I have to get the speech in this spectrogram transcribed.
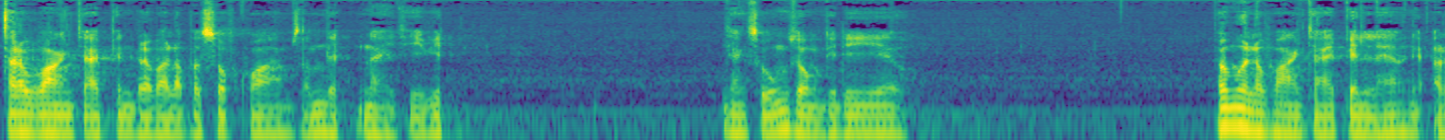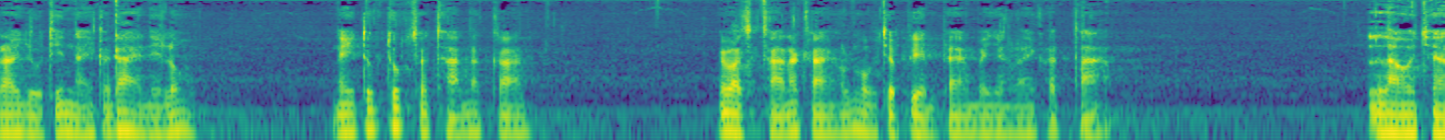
ถ้าเราวางใจเป็นประวัติเราประสบความสำเร็จในชีวิต อย่างสูงส่งทีเดียว ราะเมื่อเราวางใจเป็นแล้วเนี่ยเราอยู่ที่ไหนก็ได้ในโลก ในทุกๆสถานการณ์ ไม่ว่าสถานการณ์ของโลกจะเปลี่ยนแปลงไปอย่างไรก็ตาม เราจะ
